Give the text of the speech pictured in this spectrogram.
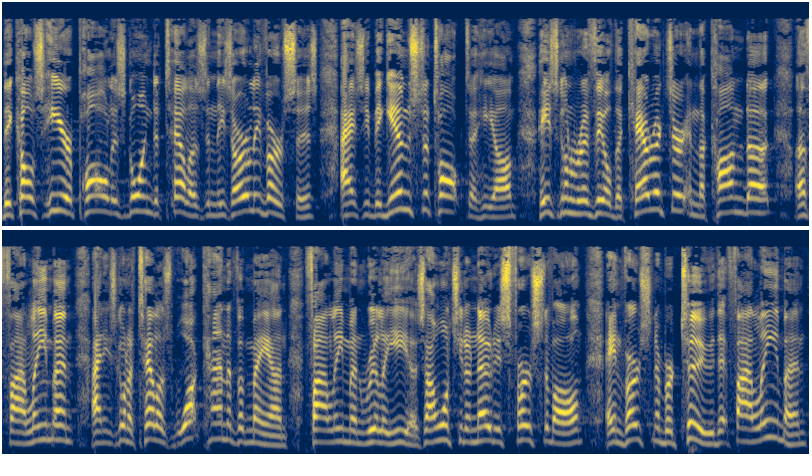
because here Paul is going going to tell us in these early verses, as he begins to talk to him, he's going to reveal the character and the conduct of Philemon, and he's going to tell us what kind of a man Philemon really is. I want you to notice, first of all, in verse number two, that Philemon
